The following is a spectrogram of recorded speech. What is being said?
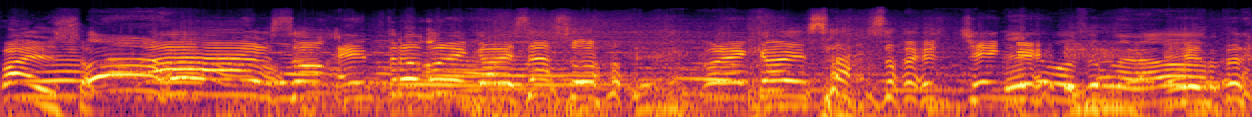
Falso. Falso. Entró con el cabezazo. Con el cabezazo del chengue. Tenemos un ganador.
